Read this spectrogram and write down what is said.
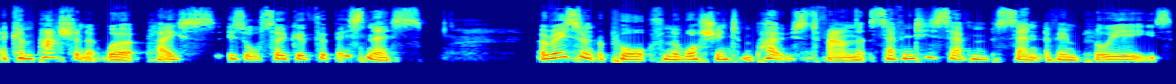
A compassionate workplace is also good for business. A recent report from the Washington Post found that 77% of employees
